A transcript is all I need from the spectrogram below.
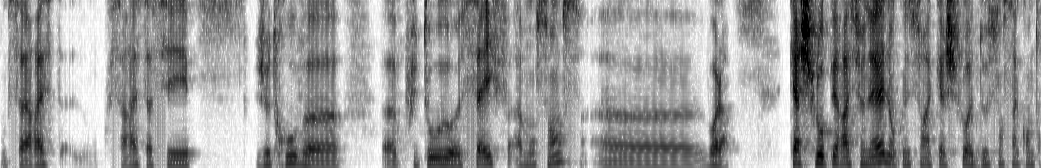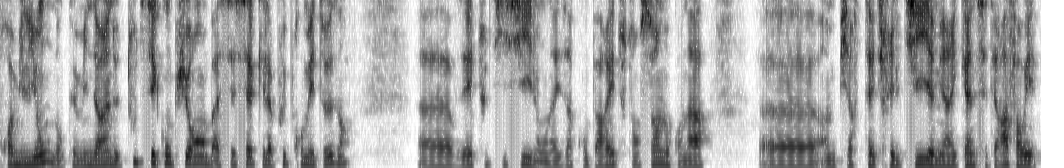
donc ça reste, assez, je trouve plutôt safe à mon sens. voilà. Cash flow opérationnel, donc on est sur un cash flow à 253 millions. Donc, mine de rien, de toutes ses concurrents, bah, c'est celle qui est la plus prometteuse. Hein. Vous avez toutes ici, on les a comparées tout ensemble. Donc, on a euh, Empire State Realty, American, etc. Enfin oui.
